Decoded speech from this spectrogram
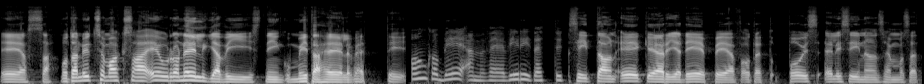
EAssa, mutta nyt se maksaa euro 45, niin kuin mitä helvetti. Onko BMW viritetty? Siitä on EGR ja DPF otettu pois, eli siinä on semmoset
